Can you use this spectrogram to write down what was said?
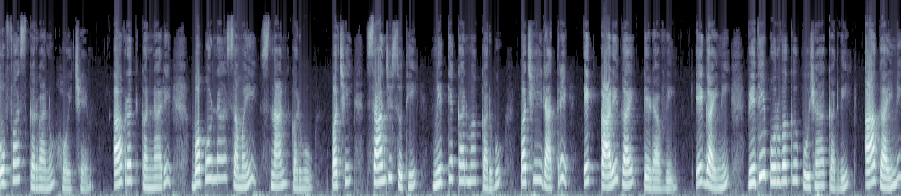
ઉપવાસ કરવાનું હોય છે. આ વ્રત કરનારે બપોરના સમયે સ્નાન કરવું, પછી સાંજ સુધી નિત્યકર્મ કરવું, પછી રાત્રે એક કાળી ગાય તેડાવવી. એ ગાયની વિધિપૂર્વક પૂજા કરવી. આ ગાયને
